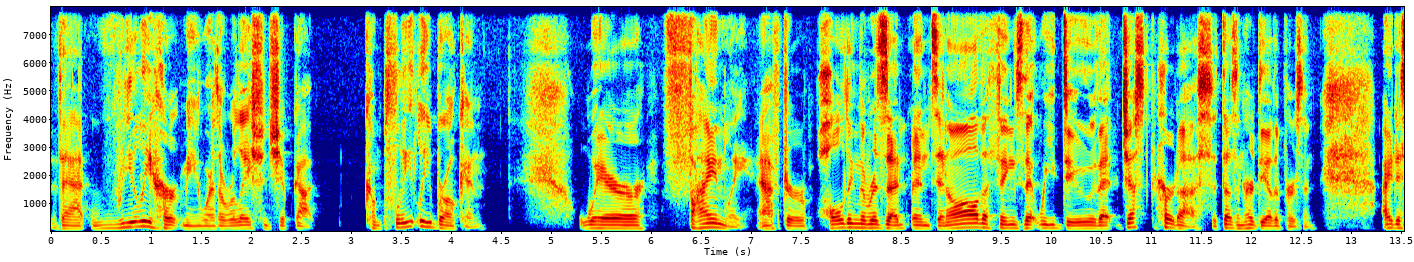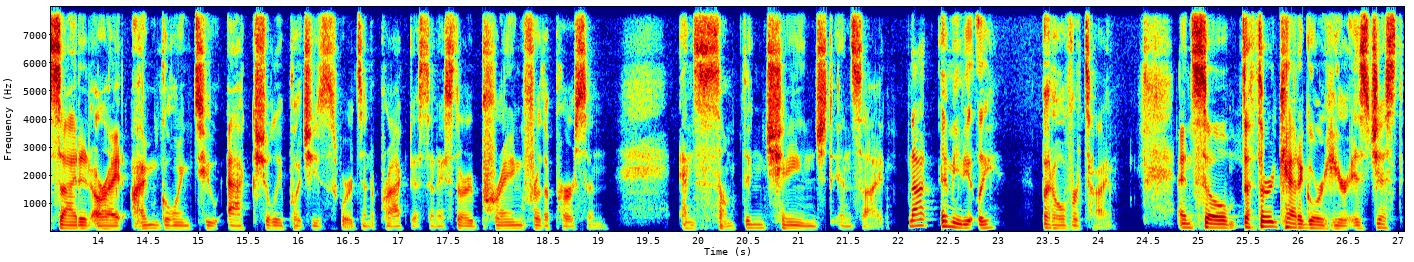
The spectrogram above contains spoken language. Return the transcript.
that really hurt me where the relationship got completely broken. Where finally, after holding the resentment and all the things that we do that just hurt us, it doesn't hurt the other person, I decided, all right, I'm going to actually put Jesus' words into practice. And I started praying for the person and something changed inside. Not immediately, but over time. And so the third category here is just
